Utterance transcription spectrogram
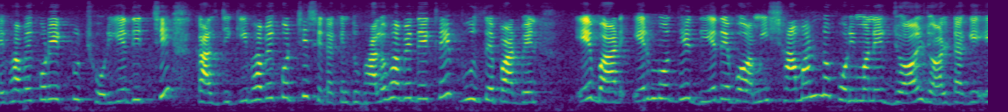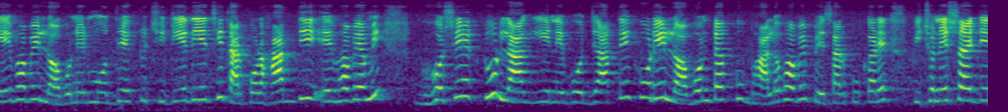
এইভাবে করে একটু ছড়িয়ে দিচ্ছি। কাজটি কীভাবে করছি সেটা কিন্তু ভালোভাবে দেখলে বুঝতে পারবেন। এবার এর মধ্যে দিয়ে দেব আমি সামান্য পরিমাণের জল। জলটাকে এইভাবে লবণের মধ্যে একটু ছিটিয়ে দিয়েছি, তারপর হাত দিয়ে এইভাবে আমি ঘষে একটু লাগিয়ে নেব যাতে করে লবণটা খুব ভালোভাবে প্রেসার কুকারের পিছনের সাইডে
